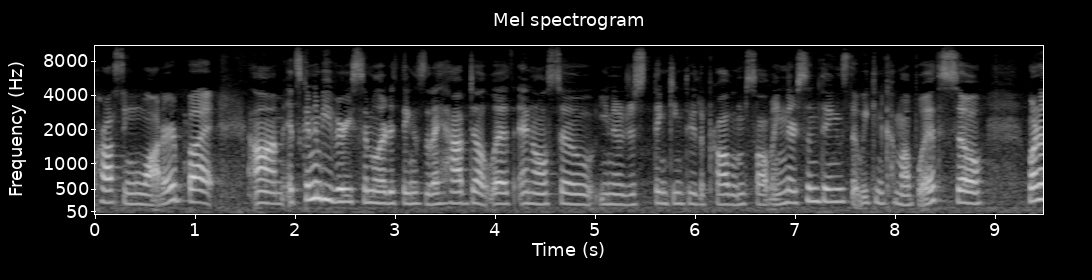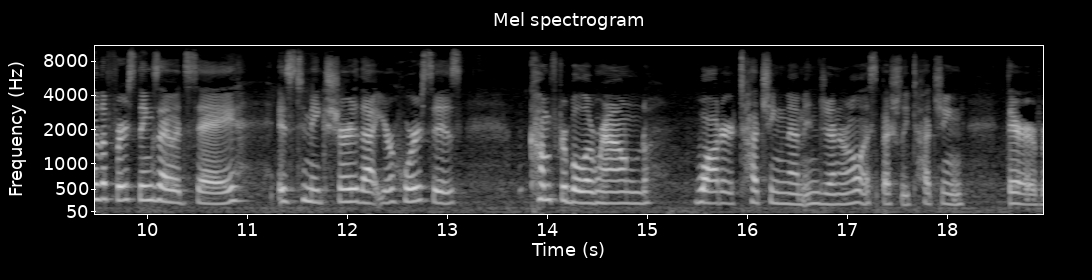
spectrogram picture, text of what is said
crossing water. But um, it's going to be very similar to things that I have dealt with, and also, you know, just thinking through the problem solving. There's some things that we can come up with. So, one of the first things I would say is to make sure that your horse is comfortable around water touching them in general, especially touching their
